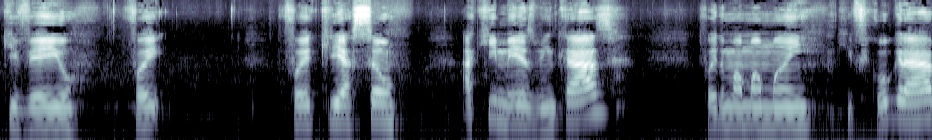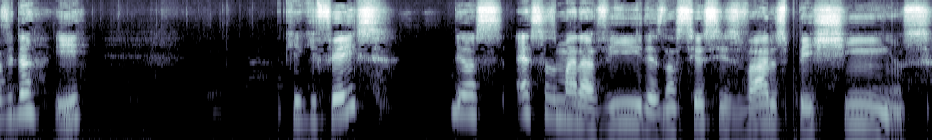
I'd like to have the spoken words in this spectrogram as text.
que veio, foi, foi criação aqui mesmo em casa. Foi de uma mamãe que ficou grávida e que que fez? Deu essas maravilhas, nasceu esses vários peixinhos.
